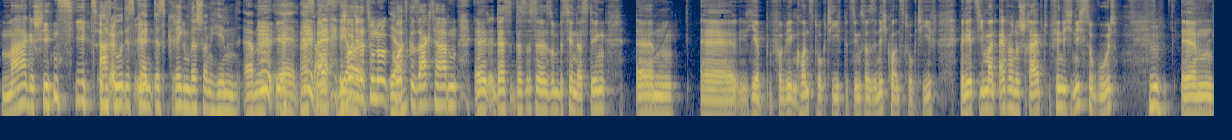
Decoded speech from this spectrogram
magisch hinzieht. Ach du, das, könnt, das kriegen wir schon hin. Ähm, ja. äh, pass naja, auf, wir, ich wollte dazu nur ja. kurz gesagt haben, äh, das, das ist äh, so ein bisschen das Ding. Ähm, äh, hier von wegen konstruktiv beziehungsweise nicht konstruktiv. Wenn jetzt jemand einfach nur schreibt, finde ich nicht so gut, ähm,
